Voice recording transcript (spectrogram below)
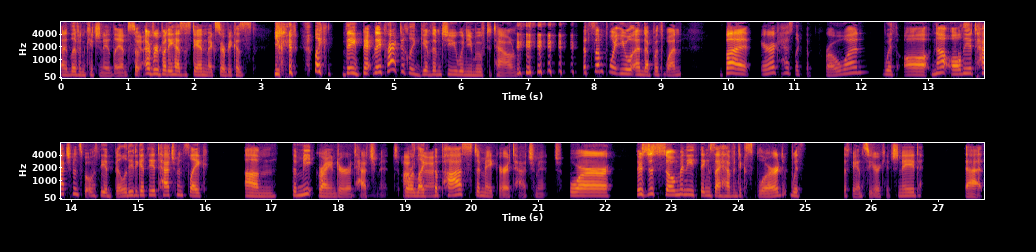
I live in KitchenAid land, so Yeah. everybody has a stand mixer because you can like they they practically give them to you when you move to town at some point you will end up with one. But Eric has like the pro one with all not all the attachments, but with the ability to get the attachments. Like, um, the meat grinder attachment or like the pasta maker attachment or there's just so many things I haven't explored with the fancier KitchenAid that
